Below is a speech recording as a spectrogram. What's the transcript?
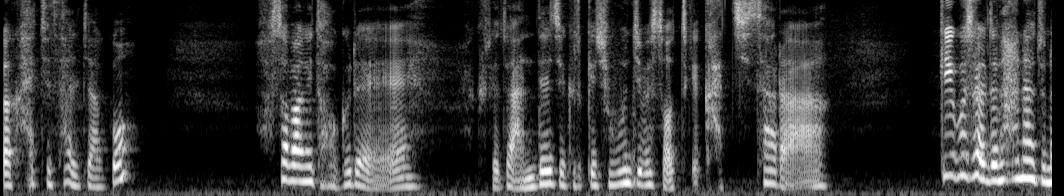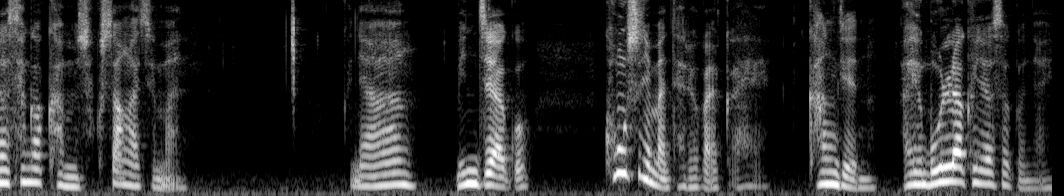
같이 살자고? 허서방이 더 그래. 그래도 안 되지. 그렇게 좋은 집에서 어떻게 같이 살아. 끼고 살던 하나두나 생각하면 속상하지만 그냥 민지하고 콩순이만 데려갈까 해. 강제는? 아유 몰라 그 녀석은. 아유.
